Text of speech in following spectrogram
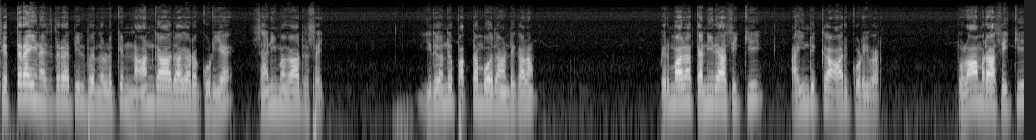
சித்திரை நட்சத்திரத்தில் பிறந்தவர்களுக்கு நான்காவதாக வரக்கூடிய சனி மகா திசை இது வந்து பத்தொம்போது ஆண்டு காலம். பெரும்பாலும் கன்னிராசிக்கு ஐந்துக்கு ஆறு குடைவர். துலாம் ராசிக்கு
